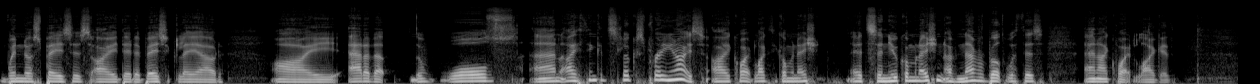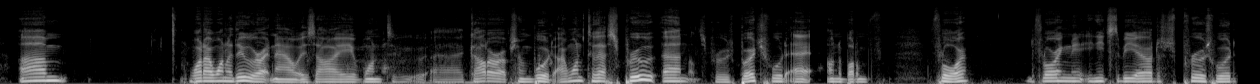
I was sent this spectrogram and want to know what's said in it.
window spaces. I did a basic layout. I added up the walls and I think it looks pretty nice. I quite like the combination. It's a new combination. I've never built with this and I quite like it. Um, what I want to do right now is I want to uh, gather up some wood. I want to have spruce, uh, not spruce, birch wood uh, on the bottom floor. The flooring ne- needs to be out of spruce wood,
